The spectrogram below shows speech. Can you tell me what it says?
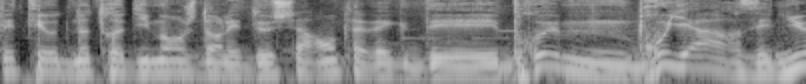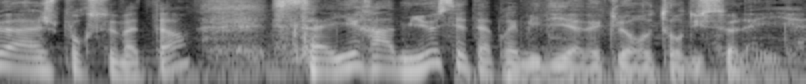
Météo de notre dimanche dans les deux Charentes avec des brumes, brouillards et nuages pour ce matin. Ça ira mieux cet après-midi avec le retour du soleil.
